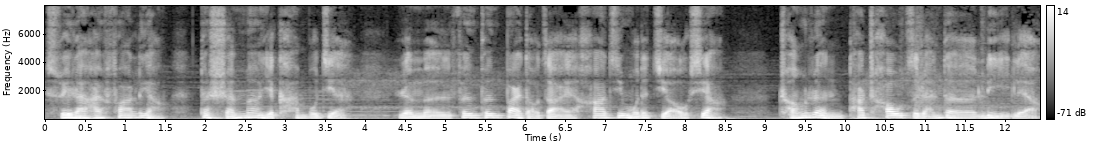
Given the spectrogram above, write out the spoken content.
虽然还发亮，但什么也看不见。人们纷纷拜倒在哈基姆的脚下，承认他超自然的力量。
